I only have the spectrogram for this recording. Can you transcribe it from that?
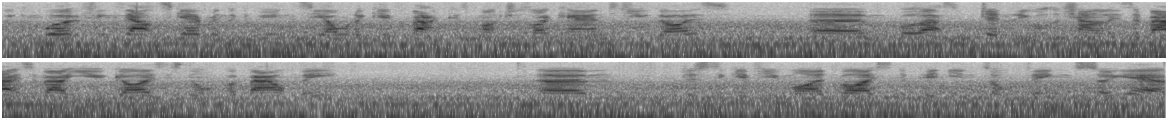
we can work things out together in the community. I want to give back as much as I can to you guys. Um, well, that's generally what the channel is about. It's about you guys. It's not about me. Um, just to give you my advice and opinions on things. So yeah,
